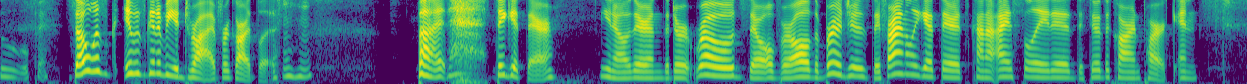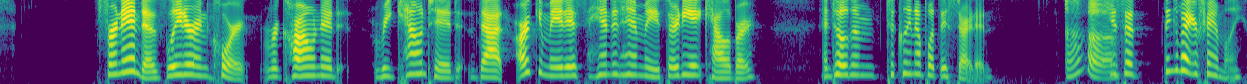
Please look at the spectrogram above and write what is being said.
Ooh. Okay. So it was it was gonna be a drive regardless. Mm-hmm. But they get there. You know, they're in the dirt roads, they're over all the bridges. They finally get there. It's kind of isolated. They throw the car in park. And Fernandez later in court recounted recounted that Archimedes handed him a 38 caliber and told him to clean up what they started. Oh. He said, "Think about your family.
